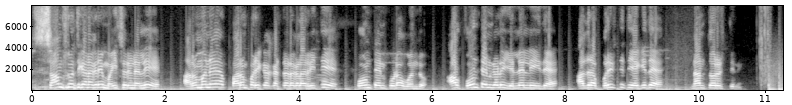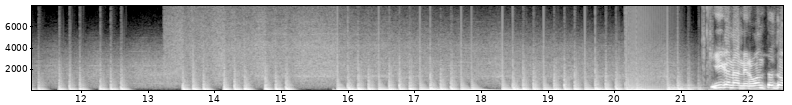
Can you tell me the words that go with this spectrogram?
ಸಾಂಸ್ಕೃತಿಕ ನಗರಿ ಮೈಸೂರಿನಲ್ಲಿ ಅರಮನೆ ಪಾರಂಪರಿಕ ಕಟ್ಟಡಗಳ ರೀತಿ ಫೌಂಟೇನ್ ಕೂಡ ಒಂದು. ಆ ಫೌಂಟೇನ್ಗಳು ಎಲ್ಲೆಲ್ಲಿ ಇದೆ, ಅದರ ಪರಿಸ್ಥಿತಿ ಹೇಗಿದೆ, ನಾನು ತೋರಿಸ್ತೀನಿ. ಈಗ ನಾನಿರುವಂಥದ್ದು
